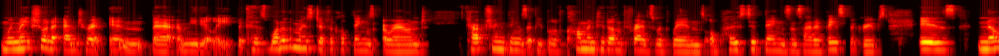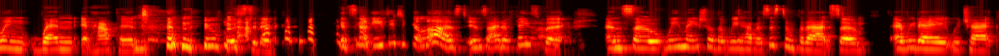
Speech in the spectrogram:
and we make sure to enter it in there immediately. Because one of the most difficult things around capturing things that people have commented on threads with wins or posted things inside of Facebook groups is knowing when it happened and who posted it. It's so easy to get lost inside of Facebook. Yeah. And so we make sure that we have a system for that. So every day we check,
